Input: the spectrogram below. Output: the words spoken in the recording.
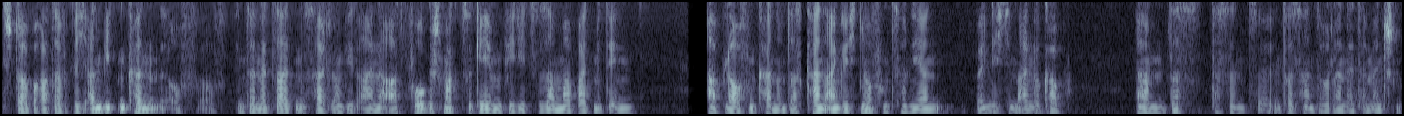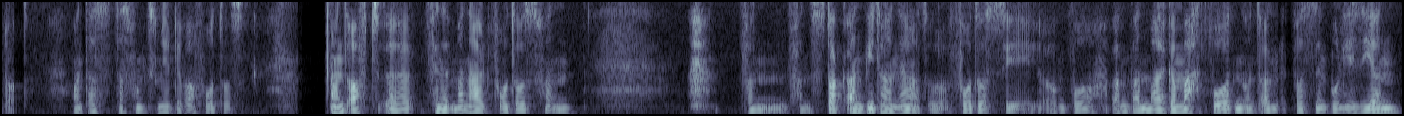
Steuerberater wirklich anbieten können auf, auf Internetseiten, ist halt irgendwie eine Art Vorgeschmack zu geben, wie die Zusammenarbeit mit denen ablaufen kann. Und das kann eigentlich nur funktionieren, wenn ich den Eindruck habe, ähm, dass das sind äh, interessante oder nette Menschen dort. Und das, das funktioniert über Fotos. Und oft äh, findet man halt Fotos von, von, von Stock-Anbietern, ja, also Fotos, die irgendwo irgendwann mal gemacht wurden und irgendetwas symbolisieren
